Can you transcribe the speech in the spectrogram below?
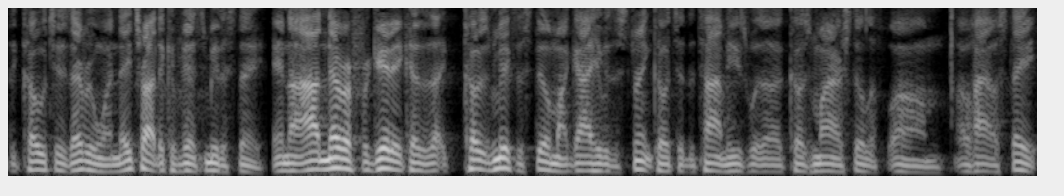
the coaches, everyone. They tried to convince me to stay, and I'll never forget it because Coach Mick is still my guy. He was a strength coach at the time. He was with uh, Coach Meyer still at um, Ohio State,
